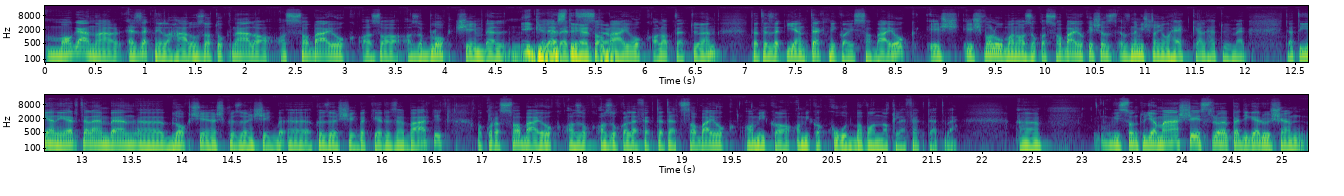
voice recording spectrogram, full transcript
magánál, ezeknél a hálózatoknál a, a szabályok az a, az a blockchainben Igen, levett szabályok alapvetően, tehát ezek ilyen technikai szabályok, és, és valóban azok a szabályok, és az, az nem is nagyon hekkelhető meg. Tehát ilyen értelemben blockchain-es közönségbe, közönségbe kérdezel bárkit, akkor a szabályok azok, azok a lefektetett szabályok, amik a, amik a kódba vannak lefektetve. Viszont ugye a más részről pedig erősen,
